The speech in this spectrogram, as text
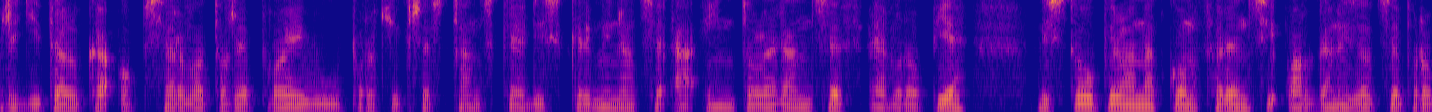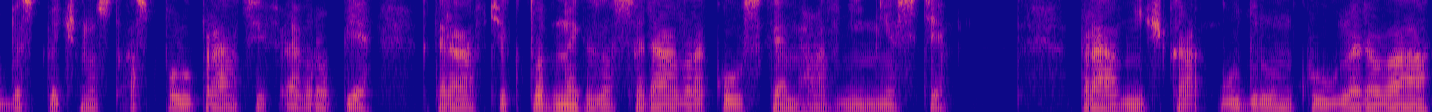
Ředitelka Observatoře projevů proti křesťanské diskriminace a intolerance v Evropě vystoupila na konferenci Organizace pro bezpečnost a spolupráci v Evropě, která v těchto dnech zasedá v rakouském hlavním městě. Právnička Gudrun Kuglerová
